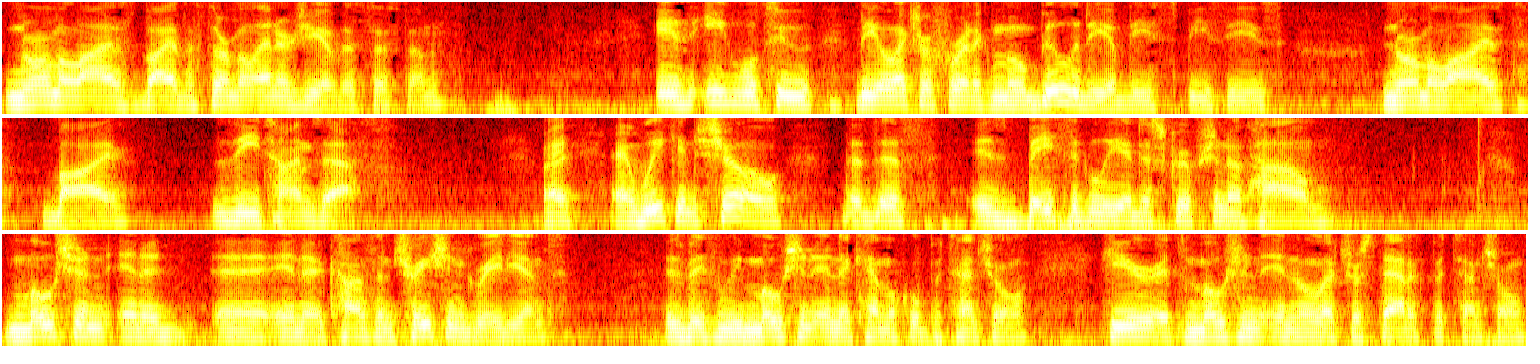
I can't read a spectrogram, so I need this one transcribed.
normalized by the thermal energy of the system, is equal to the electrophoretic mobility of these species, normalized by z times f. Right? And we can show that this is basically a description of how motion in a, uh, in a concentration gradient is basically motion in a chemical potential. Here it's motion in an electrostatic potential.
